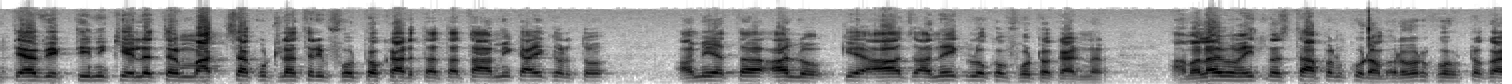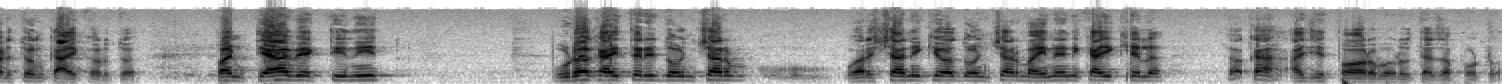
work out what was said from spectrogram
आणि त्या व्यक्तीने केलं तर मागचा कुठला तरी फोटो काढतात. आता आम्ही काय करतो? आम्ही आता आलो की आज अनेक लोक फोटो काढणार. आम्हाला माहीत नसतं आपण कुणाबरोबर फोटो काढतो आणि काय करतो. पण त्या व्यक्तीने पुढं काहीतरी दोन चार वर्षांनी किंवा दोन चार महिन्यांनी काही केलं का अजित पवारबरोबर त्याचा फोटो?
